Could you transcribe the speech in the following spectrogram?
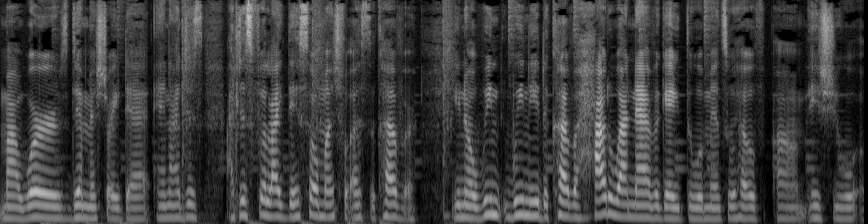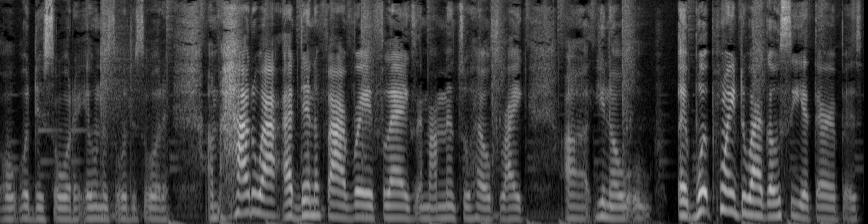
my words demonstrate that. And I just, I just feel like there's so much for us to cover. You know, we we need to cover how do I navigate through a mental health um, issue or, or, disorder, illness or disorder. Um, how do I identify red flags in my mental health? Like, uh, you know, at what point do I go see a therapist?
